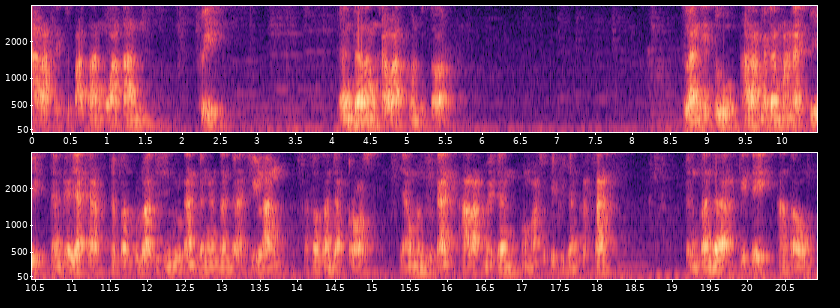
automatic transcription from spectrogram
arah kecepatan muatan V. Dan dalam kawat konduktor. Selain itu, arah medan magnet B dan gaya F dapat pula disimpulkan dengan tanda silang atau tanda cross yang menunjukkan arah medan memasuki bidang kertas dan tanda titik atau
